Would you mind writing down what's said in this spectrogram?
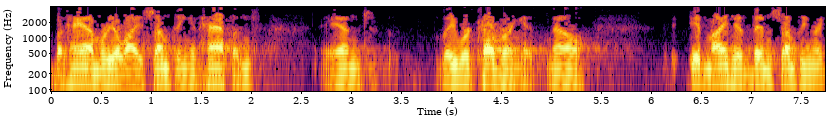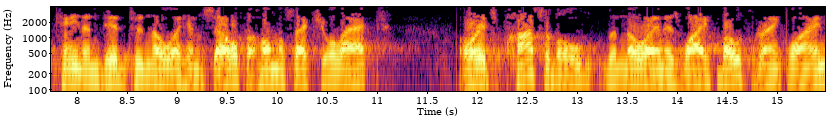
But Ham realized something had happened, and they were covering it. Now, It might have been something that Canaan did to Noah himself, a homosexual act, or it's possible that Noah and his wife both drank wine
